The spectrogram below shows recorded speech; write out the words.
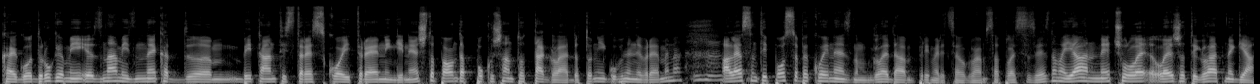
kaj god druge mi, znam i nekad um, biti antistres koji trening i nešto, pa onda pokušavam to tak gledati, da to nije gubljenje vremena, Mhm. ali ja sam tip osobe koji ne znam, gleda, primjerice, evo gledam sa zvijezdama, ja neću le- ležati i gledat, nego ja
